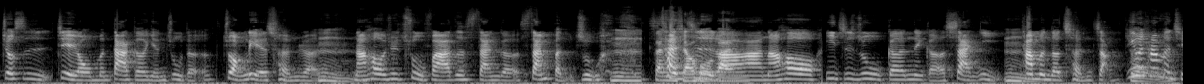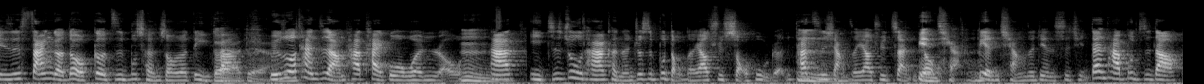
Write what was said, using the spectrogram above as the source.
就是借由我们大哥炎柱的壮烈成人，嗯，然后去触发这三个三本柱，嗯，炭治郎啊，然后一之柱跟那个善意，嗯，他们的成长，因为他们其实三个都有各自不成熟的地方，对啊，对啊，比如说炭治郎他太过温柔，嗯，他以之助他可能就是不懂得要去守护人，他只想着要去战斗变强。变强这件事情，但他不知道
